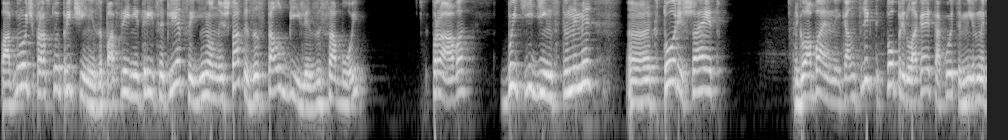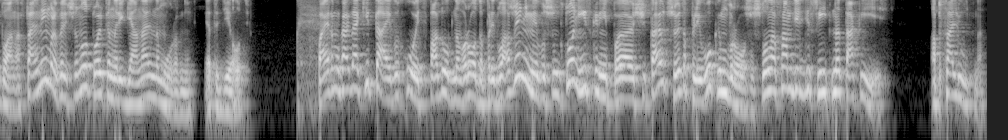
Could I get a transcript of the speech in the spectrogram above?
по одной очень простой причине. За последние 30 лет Соединенные Штаты застолбили за собой право быть единственными, э, кто решает глобальные конфликты, кто предлагает какой-то мирный план. Остальным разрешено только на региональном уровне это делать. Поэтому, когда Китай выходит с подобного рода предложениями, в Вашингтоне искренне считают, что это плевок им в рожу, что на самом деле действительно так и есть. Абсолютно.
